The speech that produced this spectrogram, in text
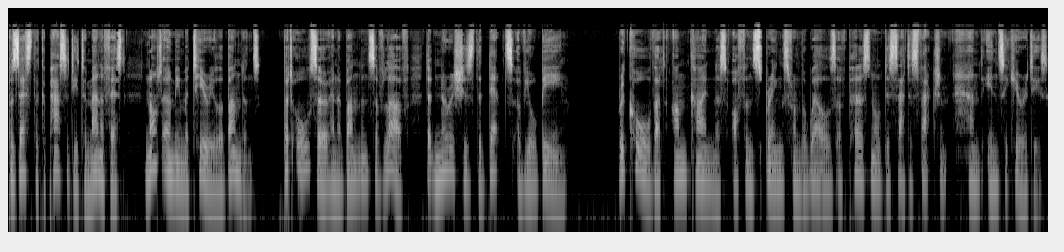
possess the capacity to manifest not only material abundance, but also an abundance of love that nourishes the depths of your being. Recall that unkindness often springs from the wells of personal dissatisfaction and insecurities.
